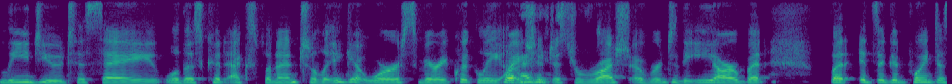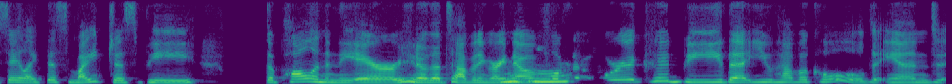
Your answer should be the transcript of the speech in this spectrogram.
lead you to say well this could exponentially get worse very quickly. Right. I should just rush over to the ER but but it's a good point to say like this might just be the pollen in the air, you know, that's happening right now mm-hmm. in Florida, or it could be that you have a cold and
